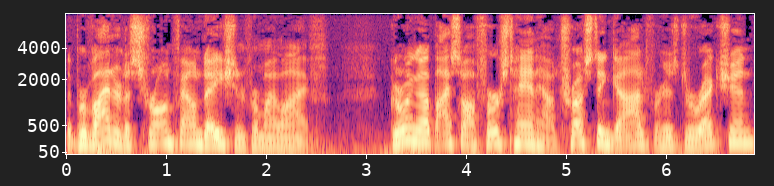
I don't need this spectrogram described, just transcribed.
that provided a strong foundation for my life. Growing up, I saw firsthand how trusting God for His direction,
